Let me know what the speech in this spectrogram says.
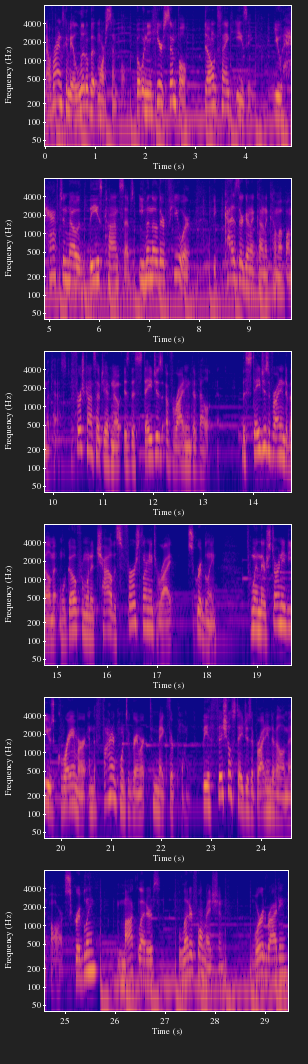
Now, writing's gonna be a little bit more simple, but when you hear simple, don't think easy. You have to know these concepts, even though they're fewer, because they're gonna kind of come up on the test. The first concept you have to know is the stages of writing development. The stages of writing development will go from when a child is first learning to write, scribbling, to when they're starting to use grammar and the finer points of grammar to make their point. The official stages of writing development are scribbling, mock letters, letter formation, word writing,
